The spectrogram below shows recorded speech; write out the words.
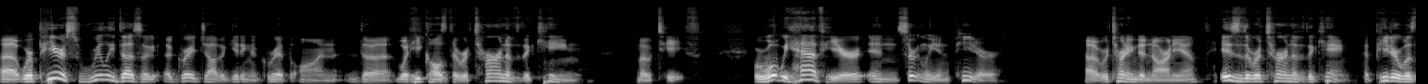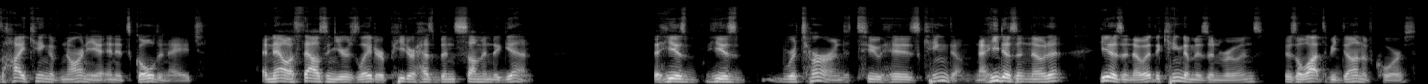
Uh, where Pearce really does a, a, great job of getting a grip on the what he calls the return of the king motif. Where what we have here, in certainly in Peter, uh, returning to Narnia, is the return of the king. That Peter was the high king of Narnia in its golden age, and now a thousand years later, Peter has been summoned again. That he is he is returned to his kingdom. Now he doesn't know it. He doesn't know it. The kingdom is in ruins. There's a lot to be done, of course.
